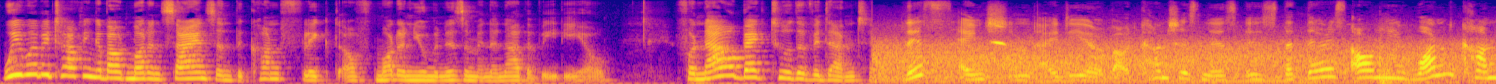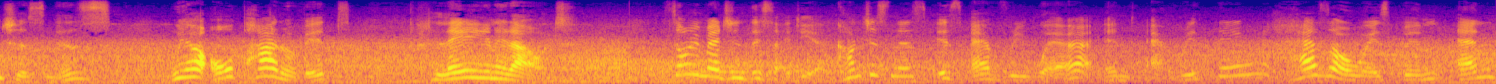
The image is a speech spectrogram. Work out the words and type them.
We will be talking about modern science and the conflict of modern humanism in another video. For now, back to the Vedanta. This ancient idea about consciousness is that there is only one consciousness, we are all part of it, playing it out. So imagine this idea. Consciousness is everywhere and everything has always been and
